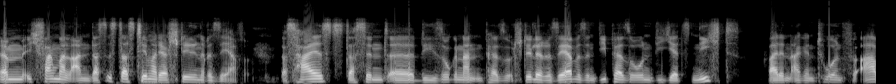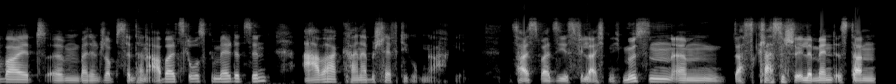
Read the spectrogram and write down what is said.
ähm, ich fange mal an. Das ist das Thema der stillen Reserve. Das heißt, das sind äh, die sogenannten Person stille Reserve sind die Personen, die jetzt nicht bei den Agenturen für Arbeit, ähm, bei den Jobcentern arbeitslos gemeldet sind, aber keiner Beschäftigung nachgehen. Das heißt, weil sie es vielleicht nicht müssen. Ähm, das klassische Element ist dann,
